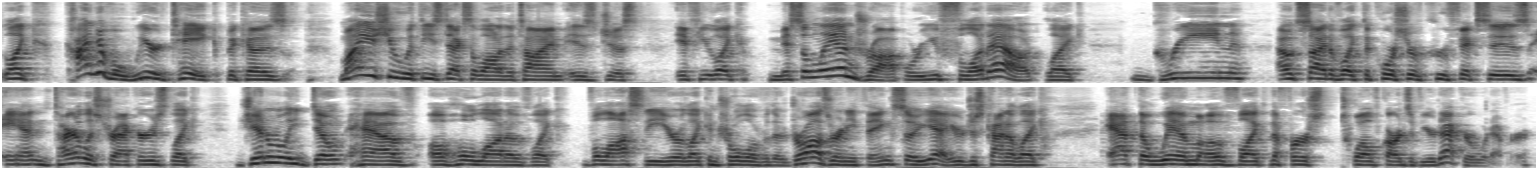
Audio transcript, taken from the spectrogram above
like kind of a weird take because my issue with these decks a lot of the time is just if you like miss a land drop or you flood out, like green outside of like the Courser of Kruphix and tireless trackers, like generally don't have a whole lot of like velocity or like control over their draws or anything. So yeah, you're just kind of like at the whim of like the first 12 cards of your deck or whatever.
